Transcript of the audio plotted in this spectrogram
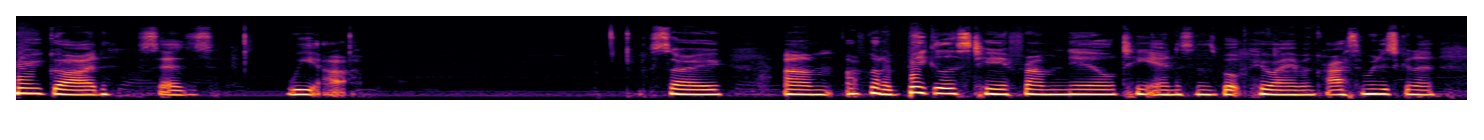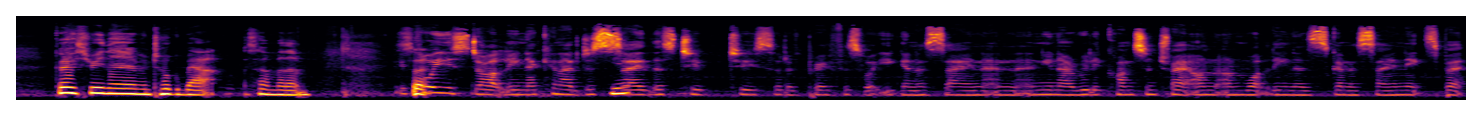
who God says we are. So, um, I've got a big list here from Neil T. Anderson's book, Who I Am in Christ, and we're just going to go through them and talk about some of them. Before So- you start, Lena, can I just Yeah. say this to, to sort of preface what you're going to say and, and, and, you know, really concentrate on, on what Lena's going to say next. But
